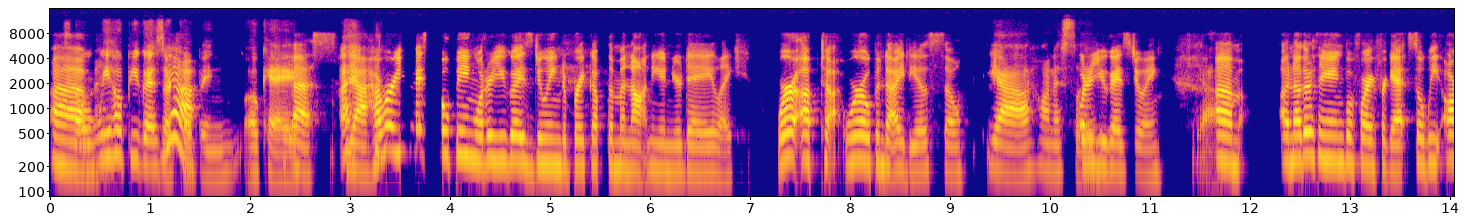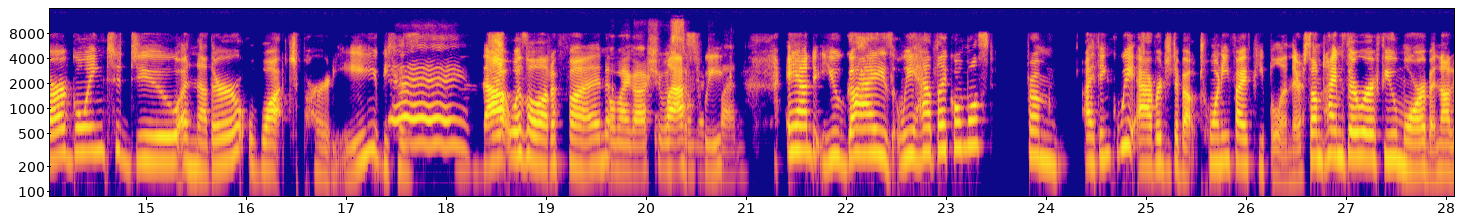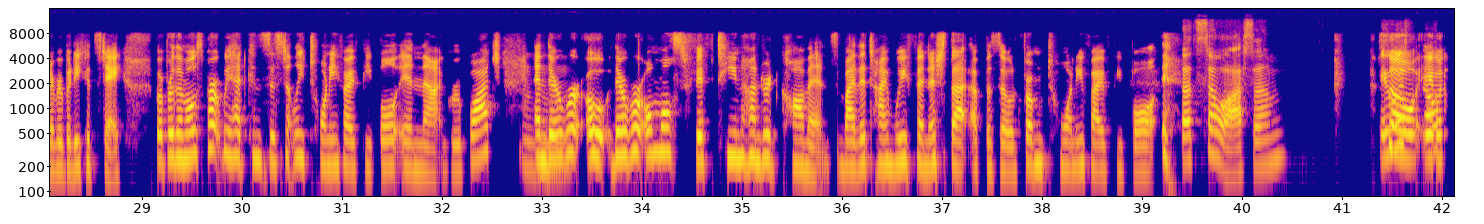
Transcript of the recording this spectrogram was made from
um, so we hope you guys are yeah. coping okay. yes, yeah. How are you guys coping? What are you guys doing to break up the monotony in your day? Like, we're up to we're open to ideas. So, Yeah, honestly. what are you guys doing? Yeah. Um, another thing before I forget, so we are going to do another watch party because Yay! that was a lot of fun. Oh my gosh, it was last so much week. fun. And you guys, we had like almost from I think we averaged about 25 people in there. Sometimes there were a few more, but not everybody could stay. But for the most part, we had consistently 25 people in that group watch and there Mhm. were oh there were almost 1500 comments by the time we finished that episode from 25 people. That's so awesome. It so was it was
